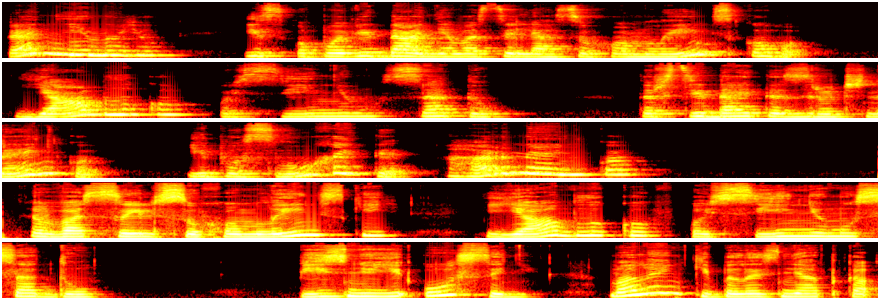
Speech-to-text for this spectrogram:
та Ніною із оповідання Василя Сухомлинського Яблуко в осінньому саду. Тож сідайте зручненько і послухайте гарненько. Василь Сухомлинський Яблуко в осінньому саду. Пізньої осені маленькі белезнятка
